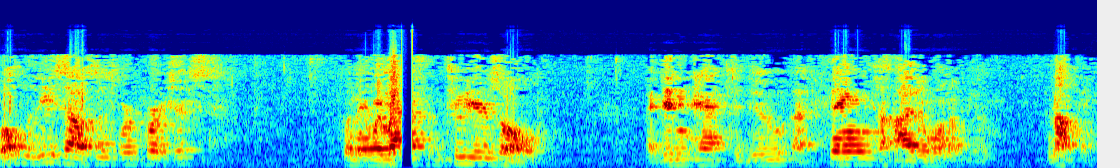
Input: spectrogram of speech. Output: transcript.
Both of these houses were purchased when they were less than two years old. I didn't have to do a thing to either one of them. Nothing.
